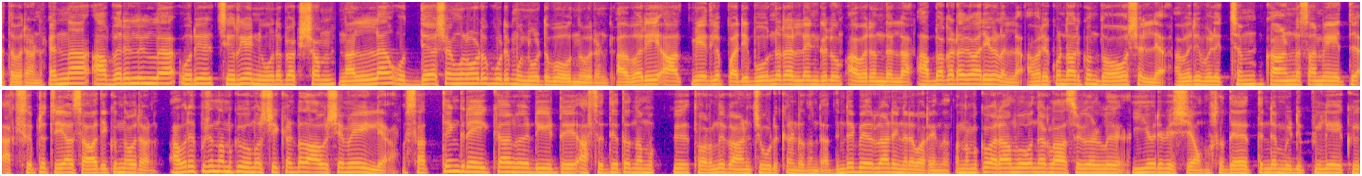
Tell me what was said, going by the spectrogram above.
മനസ്സിലാക്കാത്തവരാണ് എന്നാൽ അവരിലുള്ള ഒരു ചെറിയ ന്യൂനപക്ഷം നല്ല ഉദ്ദേശങ്ങളോട് കൂടി മുന്നോട്ട് പോകുന്നവരുണ്ട്. അവർ ഈ ആത്മീയതയിൽ പരിപൂർണരല്ലെങ്കിലും അവരെന്തല്ല അപകടകാരികളല്ല. അവരെ കൊണ്ട് ആർക്കും ദോഷമില്ല. അവർ വെളിച്ചം കാണുന്ന സമയത്ത് അക്സെപ്റ്റ് ചെയ്യാൻ സാധിക്കുന്നവരാണ്. അവരെ കുറിച്ച് നമുക്ക് വിമർശിക്കേണ്ടത് ആവശ്യമേ ഇല്ല. സത്യം ഗ്രഹിക്കാൻ വേണ്ടിയിട്ട് അസത്യത്തെ നമുക്ക് തുറന്ന് കാണിച്ചു കൊടുക്കേണ്ടതുണ്ട്. അതിന്റെ പേരിലാണ് ഇങ്ങനെ പറയുന്നത്. നമുക്ക് വരാൻ പോകുന്ന ക്ലാസ്സുകളിൽ ഈ ഒരു വിഷയം ഹൃദയത്തിന്റെ മിടിപ്പിലേക്ക്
